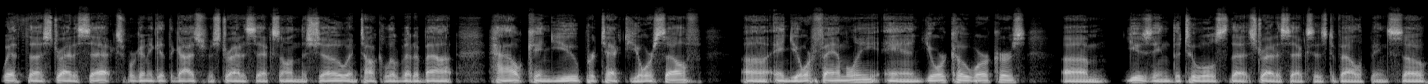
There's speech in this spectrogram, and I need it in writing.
with uh, Stratus X. We're going to get the guys from Stratus X on the show and talk a little bit about how can you protect yourself uh, and your family and your coworkers um, using the tools that Stratus X is developing. So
